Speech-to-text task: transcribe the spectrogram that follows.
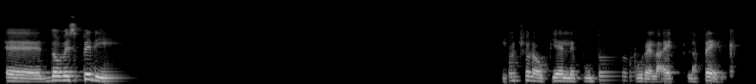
Eh, dove spedire la OPL oppure la, la PEC.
